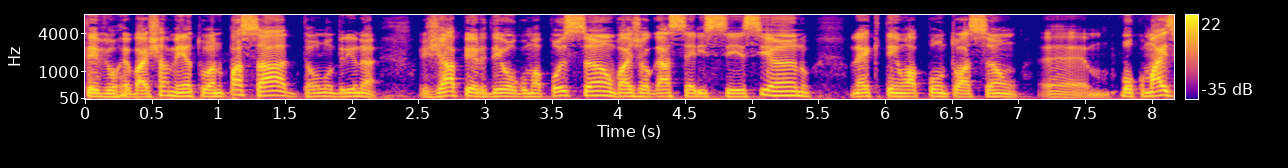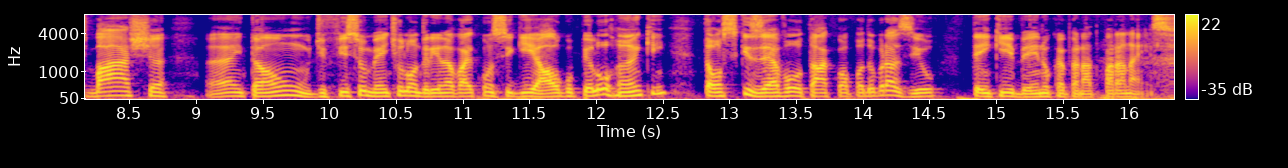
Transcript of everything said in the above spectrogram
Teve o rebaixamento o ano passado, então o Londrina já perdeu alguma posição, vai jogar a Série C esse ano, né? Que tem uma pontuação é, um pouco mais baixa, é, então dificilmente o Londrina vai conseguir algo pelo ranking. Então, se quiser voltar à Copa do Brasil, tem que ir bem no Campeonato Paranaense.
